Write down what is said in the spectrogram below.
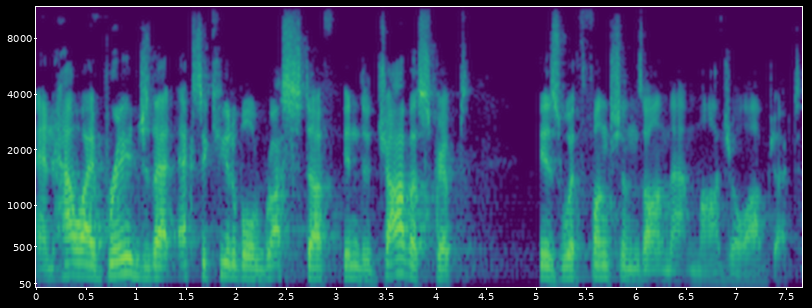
And how I bridge that executable Rust stuff into JavaScript is with functions on that module object.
